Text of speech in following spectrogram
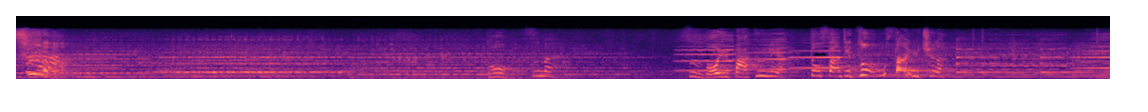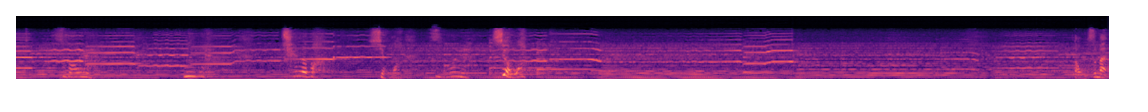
吃了吧，同志们，指导员把狗粮都上进中上鱼去了。指导员，你吃了吧，小王。指导员，小王。同志们。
